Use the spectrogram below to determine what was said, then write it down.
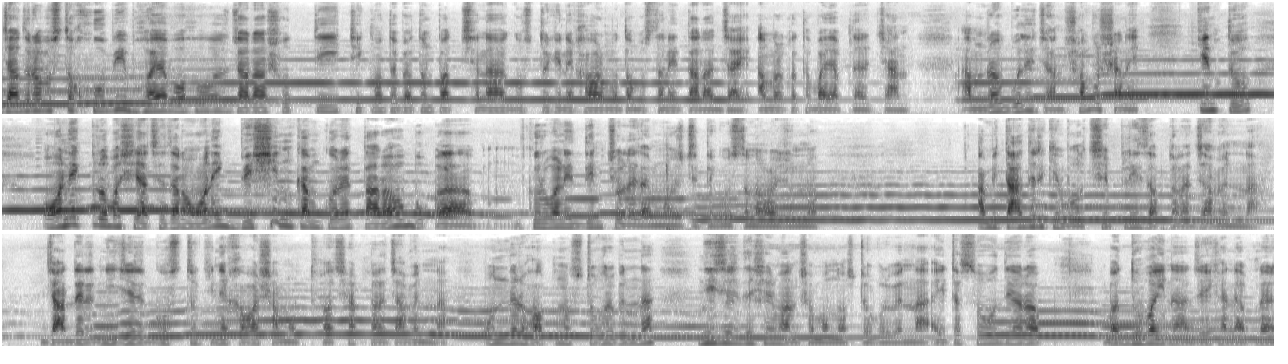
যাদের অবস্থা খুবই ভয়াবহ, যারা সত্যি ঠিকমতো বেতন পাচ্ছে না, গোস্ত কিনে খাওয়ার মতো অবস্থা নেই, তারা যায়। আমার কথা ভাই, আপনারা যান। আমরাও বলি যান, সমস্যা নেই। কিন্তু অনেক প্রবাসী আছে, যারা অনেক বেশি ইনকাম করে, তারাও কুরবানির দিন চলে যায় মসজিদে গোস্ত নেওয়ার জন্য। আমি তাদেরকে বলছি প্লিজ আপনারা যাবেন না। যাদের নিজের গোস্ত কিনে খাওয়ার সামর্থ্য আছে, আপনারা যাবেন না। অন্যের হক নষ্ট করবেন না, নিজের দেশের মান সম্মান নষ্ট করবেন না। এটা সৌদি আরব বা দুবাই না, যেখানে আপনার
